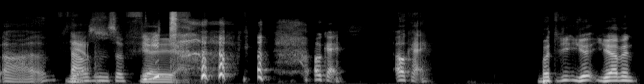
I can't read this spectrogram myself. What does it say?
uh thousands of Yeah, yeah, feet? okay. Okay. But you, you haven't.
